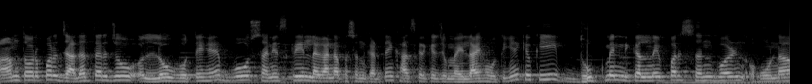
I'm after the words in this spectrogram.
आमतौर पर ज़्यादातर जो लोग होते हैं वो सनस्क्रीन लगाना पसंद करते हैं, खास करके जो महिलाएँ होती हैं, क्योंकि धूप में निकलने पर सनबर्न होना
